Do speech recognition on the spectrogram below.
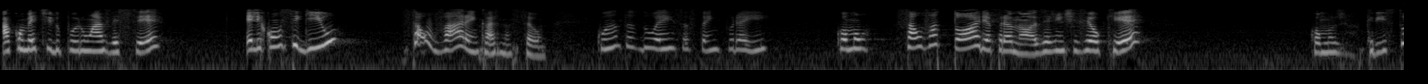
Acometido por um AVC, ele conseguiu salvar a encarnação. Quantas doenças tem por aí como salvatória para nós? E a gente vê o quê? Como Cristo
